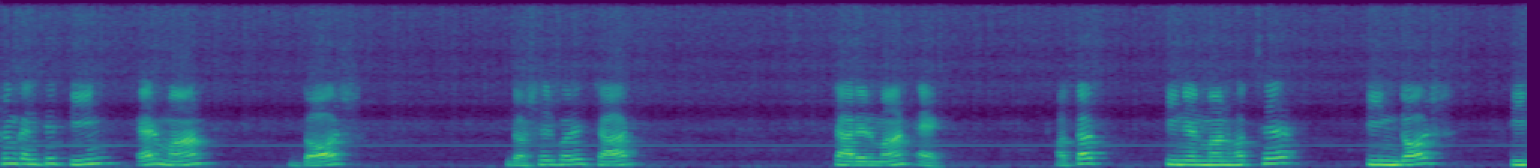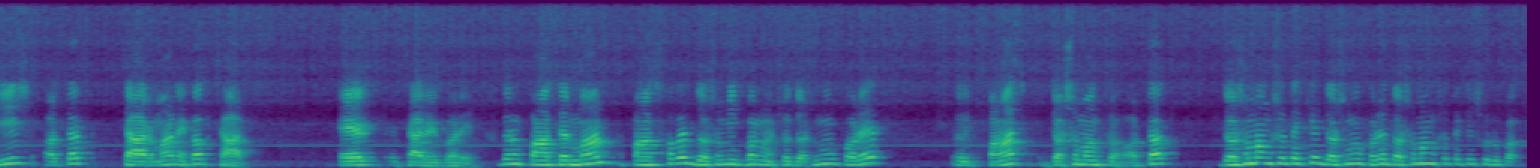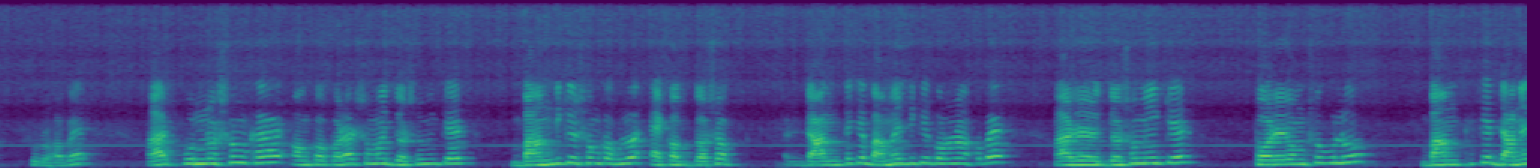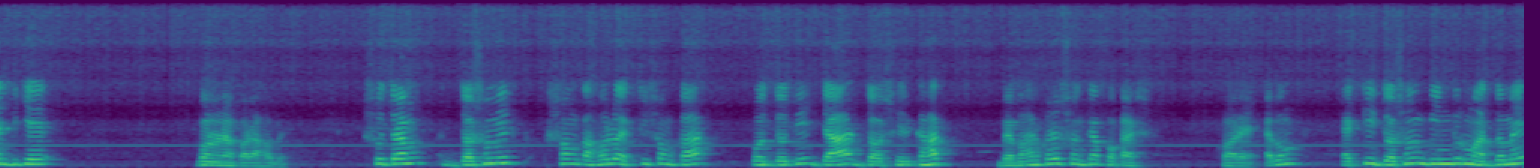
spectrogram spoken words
সংখ্যাটিতে তিন, এর মান দশ, দশের ঘরে চার, চারের মান এক। অর্থাৎ তিনের মান হচ্ছে তিন দশ, তিরিশ, অর্থাৎ চার মান একক চার এর চারের ঘরে। সুতরাং পাঁচের মান পাঁচ হবে দশমিক ভগ্নাংশ দশমিক পরে পাঁচ দশমাংশ, অর্থাৎ দশমাংশ থেকে দশমিক পরে দশমাংশ থেকে শুরু শুরু হবে। আর পূর্ণ সংখ্যায় অঙ্ক করার সময় দশমিকের বাম দিকের সংখ্যাগুলো একক দশক, ডান থেকে বামের দিকে গণনা হবে। আর দশমিকের পরের অংশগুলো বাম থেকে ডানের দিকে গণনা করা হবে। সুতরাং দশমিক সংখ্যা হলো একটি সংখ্যা পদ্ধতি যা দশের ঘাত ব্যবহার করে সংখ্যা প্রকাশ করে এবং একটি দশমিক বিন্দুর মাধ্যমে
